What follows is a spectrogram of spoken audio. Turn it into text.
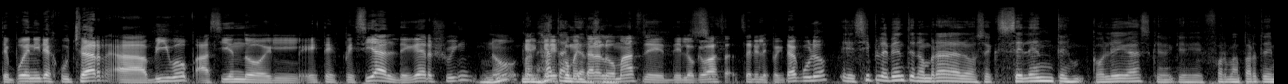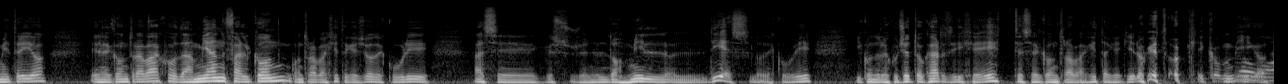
te pueden ir a escuchar a Vivo haciendo el, este especial de Gershwin, ¿no? ¿Que- ¿Querés comentar Gershwin. algo más de, de lo que va a ser el espectáculo? Eh, simplemente nombrar a los excelentes colegas que, que forman parte de mi trío. En el contrabajo, Damián Falcón, contrabajista que yo descubrí hace, qué sé yo, en el 2010 lo descubrí. Y cuando lo escuché tocar dije, este es el contrabajista que quiero que toque conmigo.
